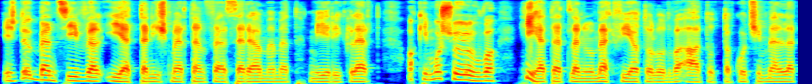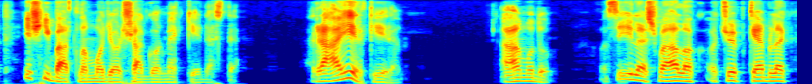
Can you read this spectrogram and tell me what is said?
és döbben szívvel ilyetten ismertem fel szerelmemet, Méri Klert, aki mosolyogva, hihetetlenül megfiatalodva állt a kocsi mellett, és hibátlan magyarsággal megkérdezte. Ráér, kérem? Álmodom. A széles vállak, a csöpp keblek,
